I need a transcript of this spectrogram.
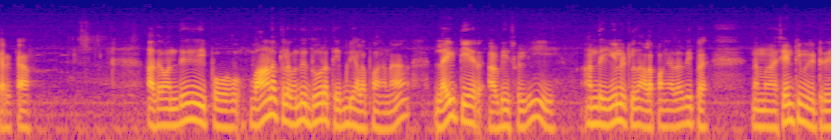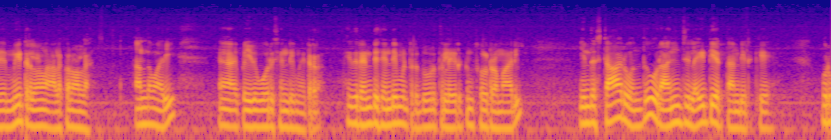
கரெக்டாக அதை வந்து இப்போது வானத்தில் வந்து தூரத்தை எப்படி அளப்பாங்கன்னா லைட் இயர் அப்படின்னு சொல்லி அந்த யூனிட்டில் தான் அளப்பாங்க. அதாவது இப்போ நம்ம சென்டிமீட்ரு மீட்டர்லாம் அளக்கிறோம்ல அந்த மாதிரி இப்போ இது ஒரு சென்டிமீட்டர் இது ரெண்டு சென்டிமீட்டர் தூரத்தில் இருக்குதுன்னு சொல்கிற மாதிரி இந்த ஸ்டார் வந்து ஒரு அஞ்சு லைட் இயர் தாண்டி இருக்குது ஒரு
